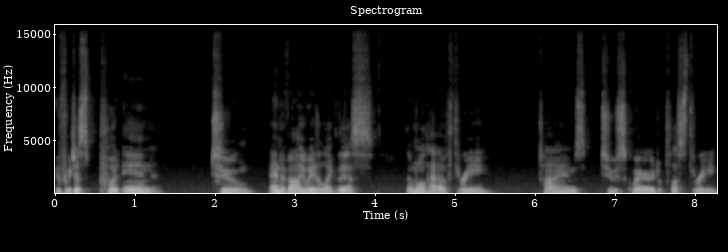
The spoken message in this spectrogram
If we just put in 2 and evaluate it like this, then we'll have 3 times 2 squared plus 3,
